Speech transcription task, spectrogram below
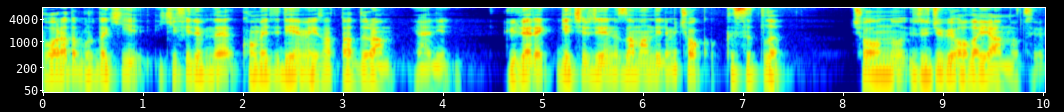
Bu arada buradaki iki filmde komedi diyemeyiz hatta dram. Yani gülerek geçireceğiniz zaman dilimi çok kısıtlı çoğunluğu üzücü bir olayı anlatıyor.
